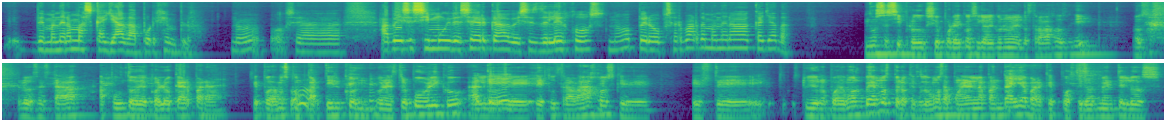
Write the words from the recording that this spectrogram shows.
de manera más callada, por ejemplo. ¿no? O sea, a veces sí muy de cerca, a veces de lejos, ¿no? Pero observar de manera callada. No sé si producción por ahí consiguió alguno de los trabajos, sí, los, los está a punto de colocar para que podamos uh. compartir con, nuestro público algo de, de, tus trabajos que este estudio no podemos verlos, pero que se los vamos a poner en la pantalla para que posteriormente los,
